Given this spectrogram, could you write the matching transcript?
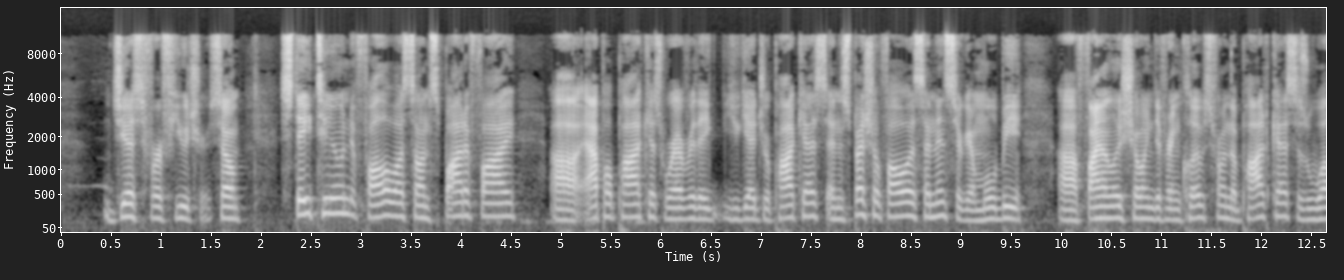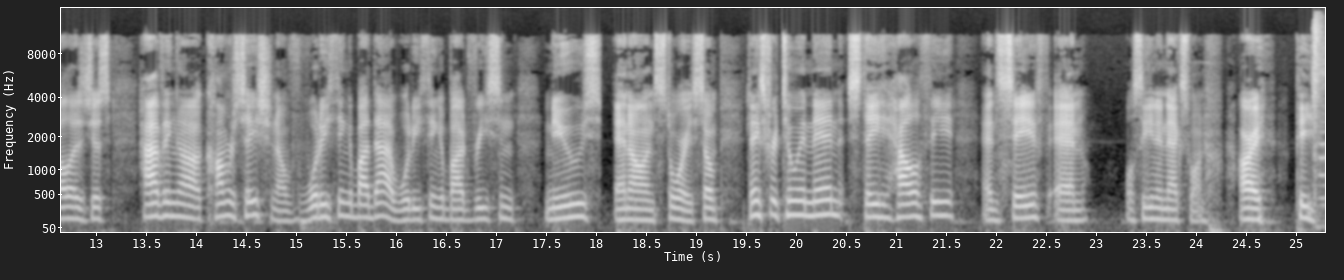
just for future. So stay tuned. Follow us on Spotify, uh, Apple Podcasts, wherever they you get your podcasts, and especially follow us on Instagram. We'll be uh, finally showing different clips from the podcast as well as just having a conversation of what do you think about that? What do you think about recent news and on stories? So thanks for tuning in. Stay healthy and safe, and we'll see you in the next one. All right, peace.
